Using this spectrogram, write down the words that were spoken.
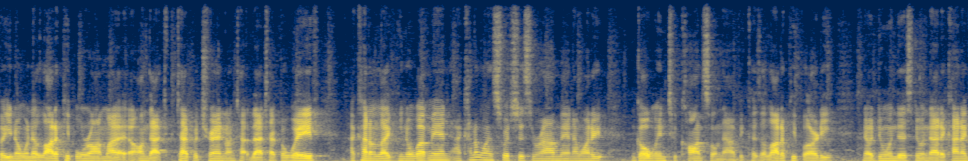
But you know when a lot of people were on my on that type of trend, on that type of wave, I kind of like you know what, man. I kind of want to switch this around, man. I want to go into console now because a lot of people already you know doing this, doing that. It kind of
